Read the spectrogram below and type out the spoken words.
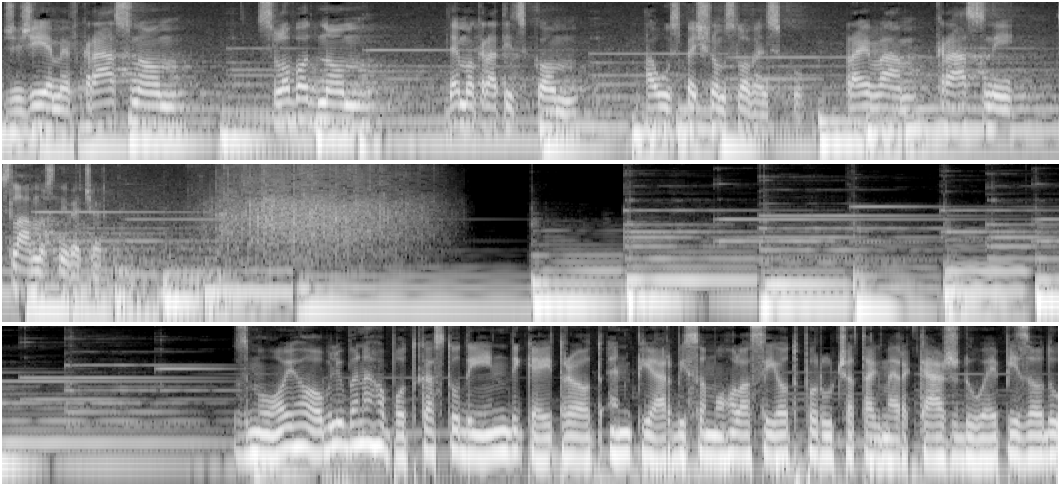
že žijeme v krásnom, slobodnom, demokratickom a úspešnom Slovensku. Prajem vám krásny, slávnostný večer. Z môjho obľúbeného podcastu The Indicator od NPR by som mohol asi odporúčať takmer každú epizódu,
